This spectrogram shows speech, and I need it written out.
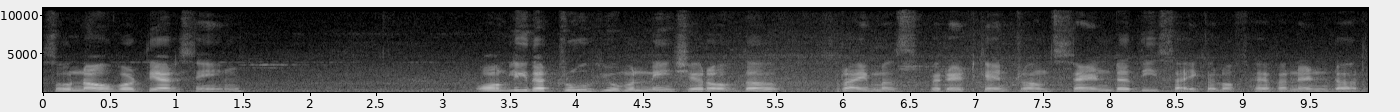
So now what they are saying only the true human nature of the primal spirit can transcend the cycle of heaven and earth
